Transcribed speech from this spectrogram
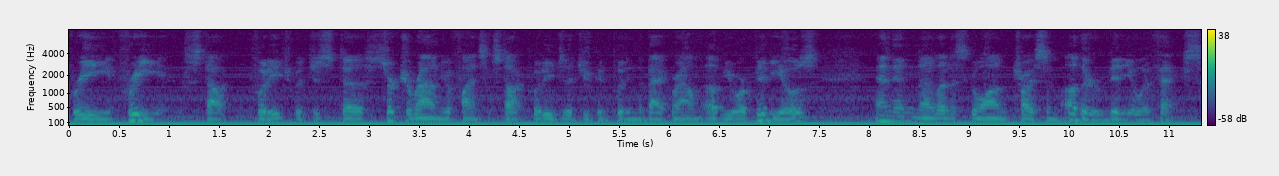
free, free stock footage, but just uh, search around, you'll find some stock footage that you can put in the background of your videos and then uh, let us go on and try some other video effects.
